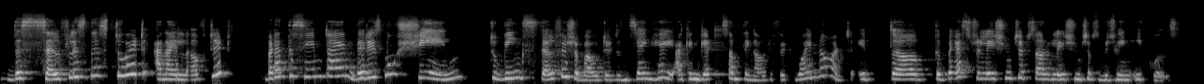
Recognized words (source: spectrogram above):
this selflessness to it, and I loved it. But at the same time, there is no shame to being selfish about it and saying hey i can get something out of it why not it uh, the best relationships are relationships between equals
